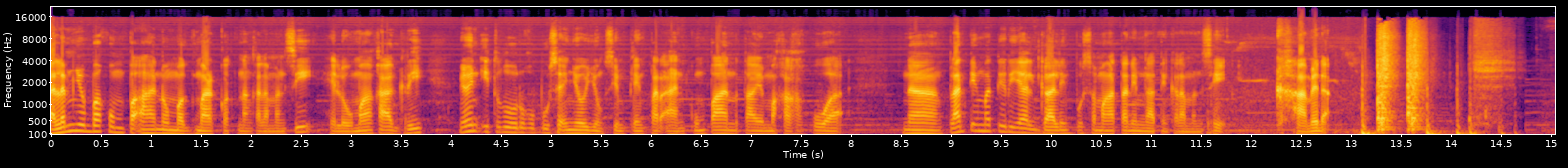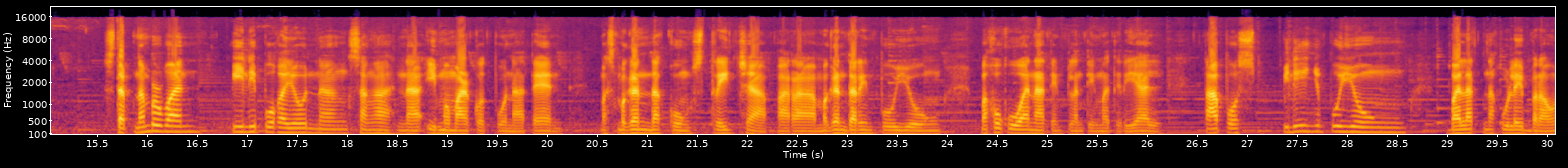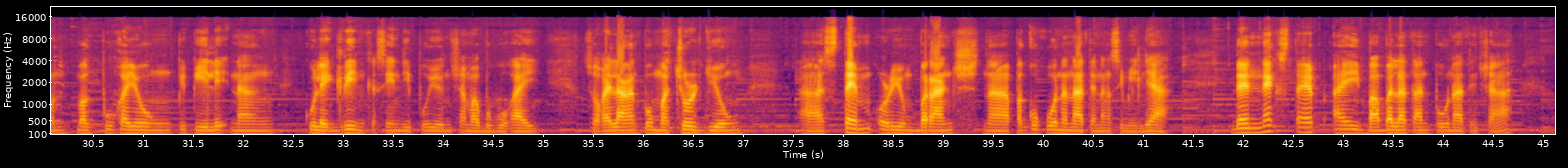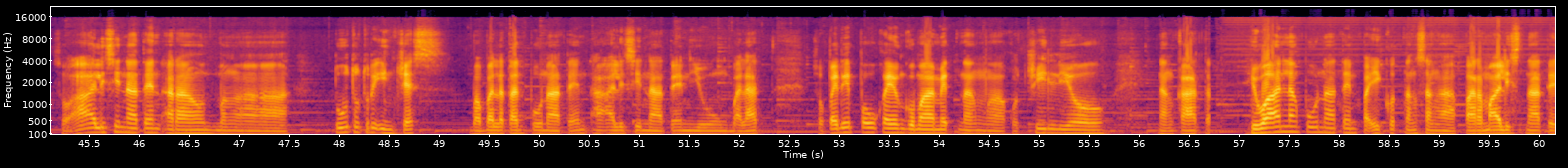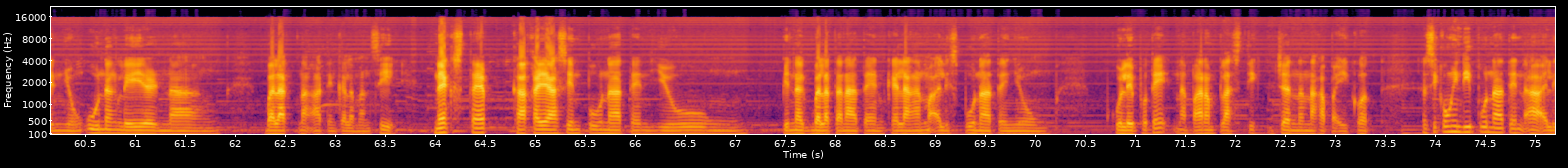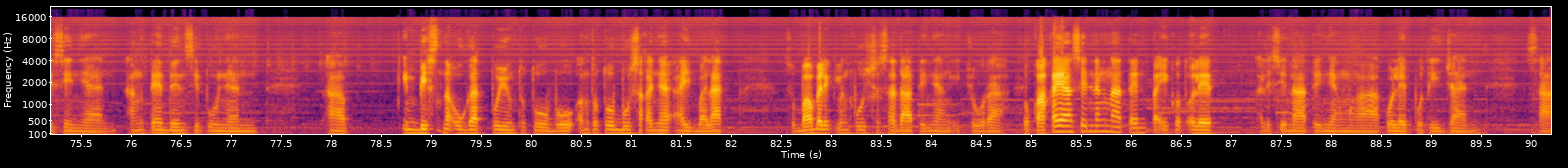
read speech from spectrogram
Alam nyo ba kung paano magmarkot ng kalamansi? Hello mga ka-agri! Ngayon ituturo ko po sa inyo yung simpleng paraan kung paano tayo makakakuha ng planting material galing po sa mga tanim nating kalamansi. Kamera! Step number 1, pili po kayo ng sanga na imamarkot po natin. Mas maganda kung straight siya para maganda rin po yung makukuha nating planting material. Tapos, piliin nyo po yung balat na kulay brown, wag po kayong pipili ng kulay green kasi hindi po yun siya mabubuhay. So, kailangan po matured yung uh, stem or yung branch na pagkukunan natin ng similya. Then, next step ay babalatan po natin siya. So, aalisin natin around mga 2 to 3 inches. Babalatan po natin. Aalisin natin yung balat. So, pwede po kayong gumamit ng mga kutsilyo, ng cutter. Hiwaan lang po natin paikot ng sanga para maalis natin yung unang layer ng balat ng ating kalamansi. Next step, kakayasin po natin yung pinagbalatan natin. Kailangan maalis po natin yung kulay puti na parang plastic dyan na nakapaikot. Kasi kung hindi po natin aalisin yan, ang tendency po niyan, uh, imbis na ugat po yung tutubo, ang tutubo sa kanya ay balat. So, babalik lang po siya sa dati niyang itsura. So, kakayasin lang natin paikot ulit alisin natin yung mga kulay puti dyan sa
